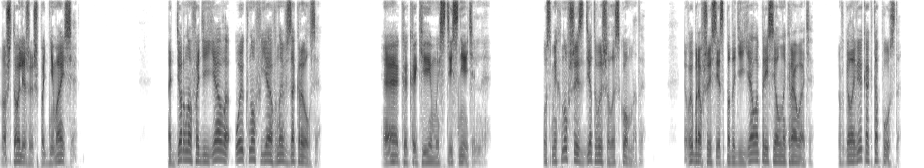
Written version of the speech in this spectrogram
Ну что лежишь, поднимайся». Отдернув одеяло, ойкнув, я вновь закрылся. «Эка, какие мы стеснительные!» Усмехнувшись, дед вышел из комнаты. Выбравшись из-под одеяла, присел на кровати. В голове как-то пусто.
